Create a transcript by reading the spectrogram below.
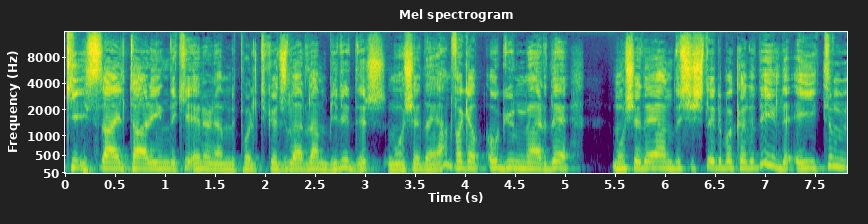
ki İsrail tarihindeki en önemli politikacılardan biridir Moshe Dayan. Fakat o günlerde Moshe Dayan Dışişleri Bakanı değil de Eğitim,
